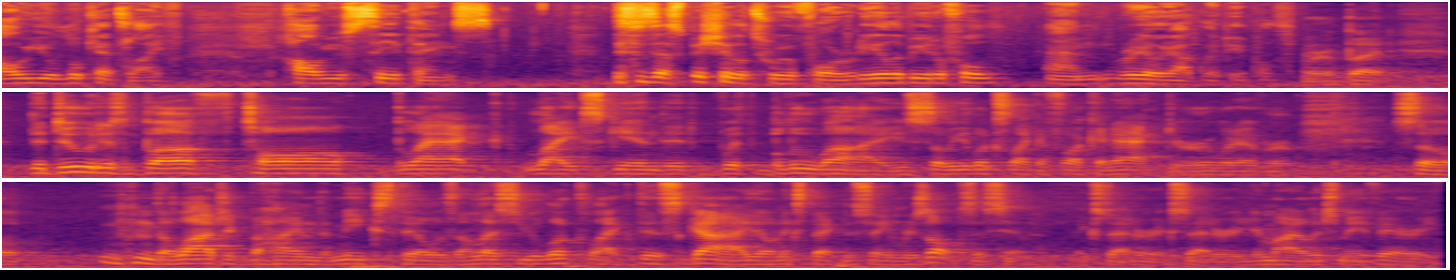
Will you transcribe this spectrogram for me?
how you look at life, how you see things. This is especially true for really beautiful and really ugly people. But the dude is buff, tall, black, light skinned, with blue eyes, so he looks like a fucking actor or whatever. So the logic behind the Meeks pill is unless you look like this guy, you don't expect the same results as him, et cetera, et cetera. Your mileage may vary.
